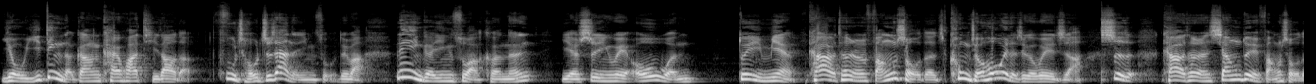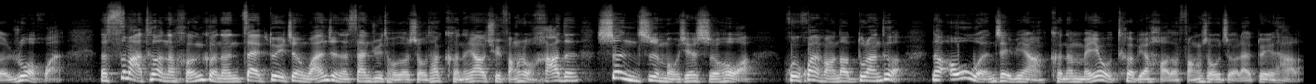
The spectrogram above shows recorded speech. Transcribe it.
有一定的刚刚开花提到的复仇之战的因素，对吧？另一个因素啊，可能也是因为欧文对面凯尔特人防守的控球后卫的这个位置啊，是凯尔特人相对防守的弱环。那斯马特呢，很可能在对阵完整的三巨头的时候，他可能要去防守哈登，甚至某些时候啊。会换防到杜兰特，那欧文这边啊，可能没有特别好的防守者来对他了。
